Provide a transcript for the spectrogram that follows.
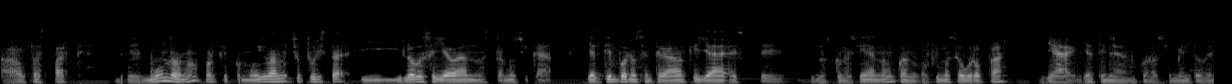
a, otras partes del mundo, ¿no? Porque como iba mucho turista y, y, luego se llevaban nuestra música y al tiempo nos enteraban que ya este, nos conocían, ¿no? Cuando fuimos a Europa ya, ya tenían conocimiento de,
